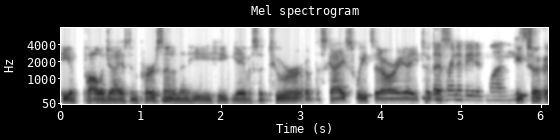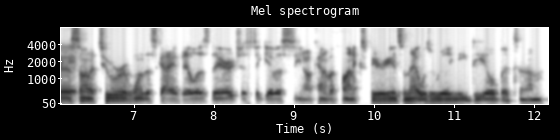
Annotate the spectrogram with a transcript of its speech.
he apologized in person and then he he gave us a tour of the sky suites at aria he took the us renovated ones he took right. us on a tour of one of the sky villas there just to give us you know kind of a fun experience and that was a really neat deal but um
